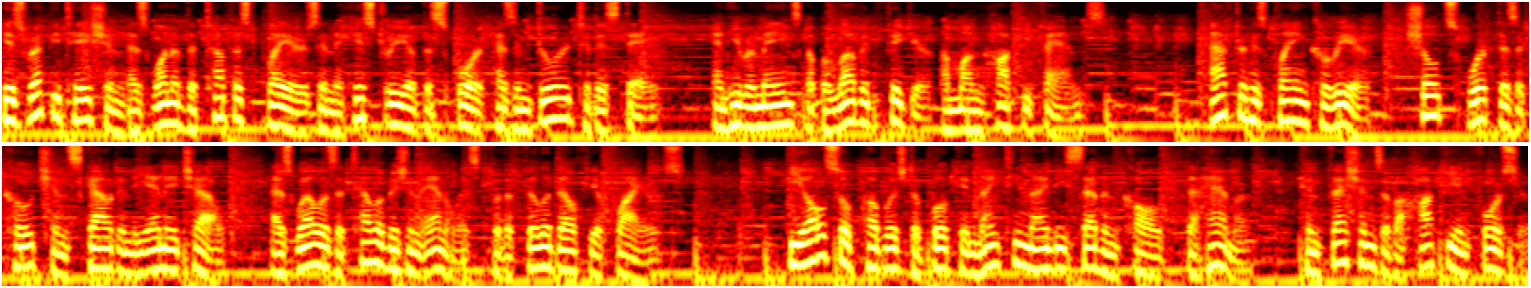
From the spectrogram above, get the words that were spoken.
His reputation as one of the toughest players in the history of the sport has endured to this day, and he remains a beloved figure among hockey fans. After his playing career, Schultz worked as a coach and scout in the NHL, as well as a television analyst for the Philadelphia Flyers. He also published a book in 1997 called The Hammer, Confessions of a Hockey Enforcer,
